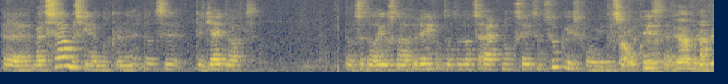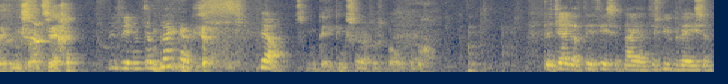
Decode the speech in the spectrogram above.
Eh, maar het zou misschien ook nog kunnen dat, ze, dat jij dacht dat ze het al heel snel geregeld had en dat ze eigenlijk nog steeds aan het zoeken is voor je. dat zou ook kunnen. Ja, maar ik weet het niet zo te zeggen. We vinden ter plekke. Ja. Misschien een datingservice boven. dat jij dacht, dit is het. Nou ja, het is nu bewezen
